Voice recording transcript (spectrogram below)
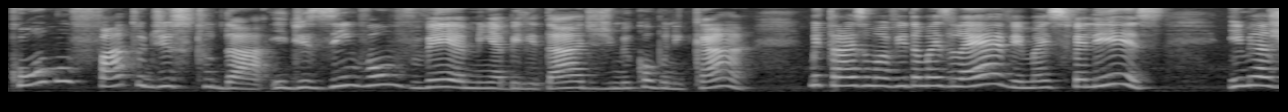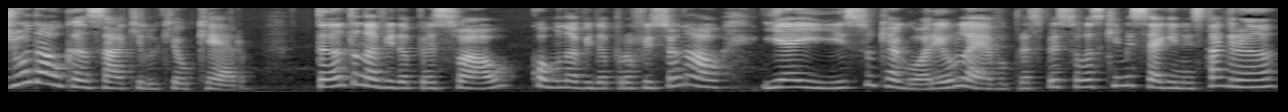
como o fato de estudar e desenvolver a minha habilidade de me comunicar me traz uma vida mais leve, mais feliz e me ajuda a alcançar aquilo que eu quero tanto na vida pessoal como na vida profissional. E é isso que agora eu levo para as pessoas que me seguem no Instagram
